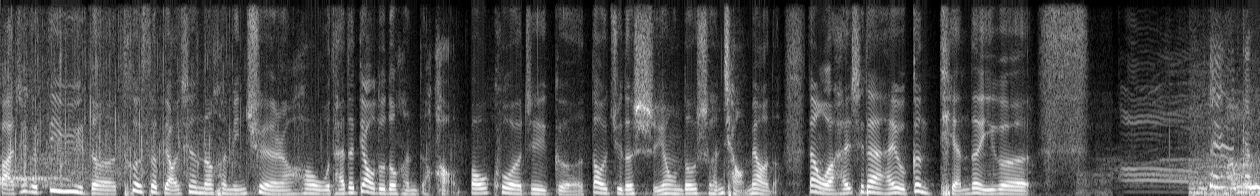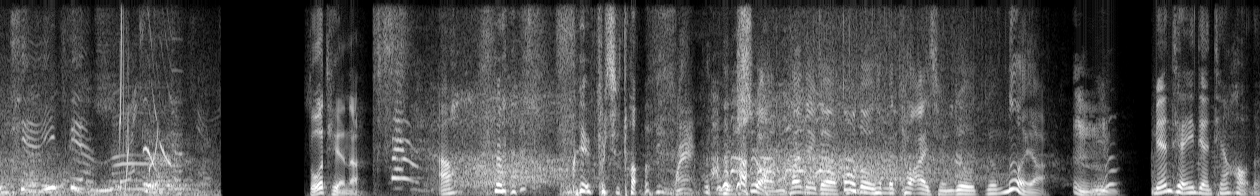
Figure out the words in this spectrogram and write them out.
把这个地域的特色表现得很明确，然后舞台的调度都很好，包括这个道具的使用都是很巧妙的。但我还期待还有更甜的一个，对啊，更甜一点呢。多甜呢、啊，我也不知道。是啊，你看那个豆豆他们跳爱情就就那样，嗯，腼腆一点，挺好的。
